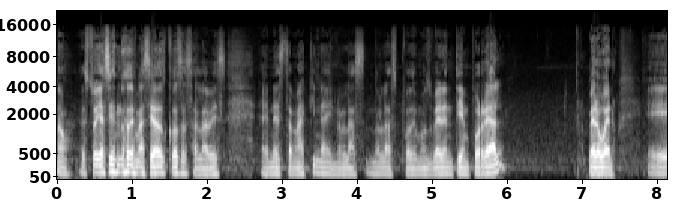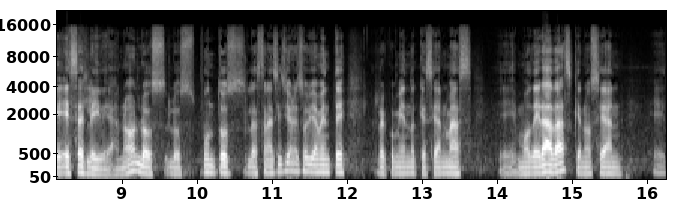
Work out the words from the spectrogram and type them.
No, estoy haciendo demasiadas cosas a la vez en esta máquina y no las, no las podemos ver en tiempo real. Pero bueno, eh, esa es la idea, ¿no? Los, los puntos, las transiciones, obviamente recomiendo que sean más eh, moderadas, que no sean... E,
